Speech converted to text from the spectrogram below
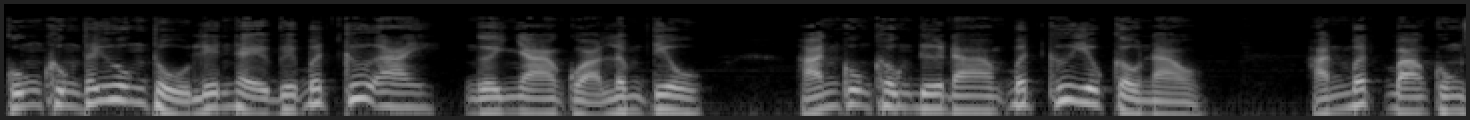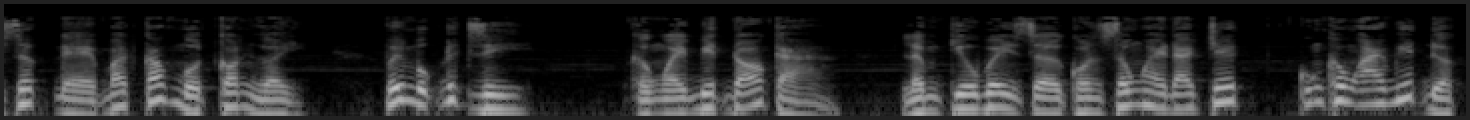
Cũng không thấy hung thủ liên hệ với bất cứ ai, Người nhà của Lâm Tiêu. Hắn cũng không đưa ra bất cứ yêu cầu nào. Hắn mất bao công sức để bắt cóc một con người. Với mục đích gì? Không ai biết đó cả. Lâm Tiêu bây giờ còn sống hay đã chết, Cũng không ai biết được.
